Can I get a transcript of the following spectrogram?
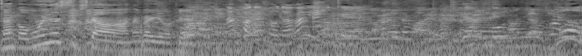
なんか思い出してきた長いわけ。なんかでも長いわけ。もう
